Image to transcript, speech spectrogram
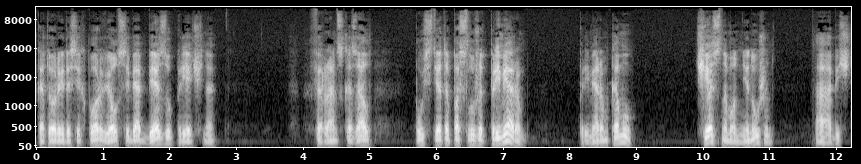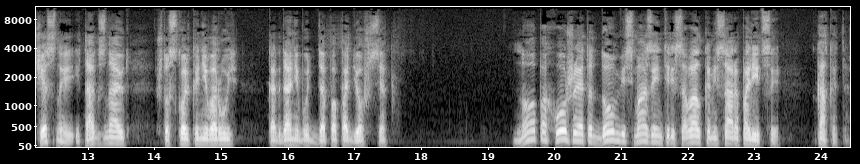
который до сих пор вел себя безупречно. Ферран сказал, пусть это послужит примером. Примером кому? Честным он не нужен, а бесчестные и так знают, что сколько ни воруй, когда-нибудь да попадешься. Но, похоже, этот дом весьма заинтересовал комиссара полиции. Как это?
